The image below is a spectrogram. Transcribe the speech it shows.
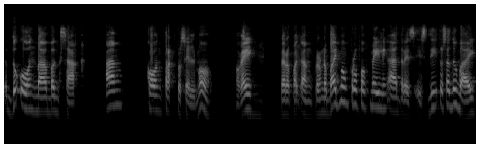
doon babagsak ang contract to sell mo. Okay? Mm-hmm. Pero pag ang provide mong proof of mailing address is dito sa Dubai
